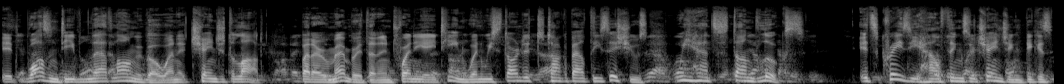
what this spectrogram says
It wasn't even that long ago and it changed a lot. But I remember that in 2018, when we started to talk about these issues, we had stunned looks. It's crazy how things are changing because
